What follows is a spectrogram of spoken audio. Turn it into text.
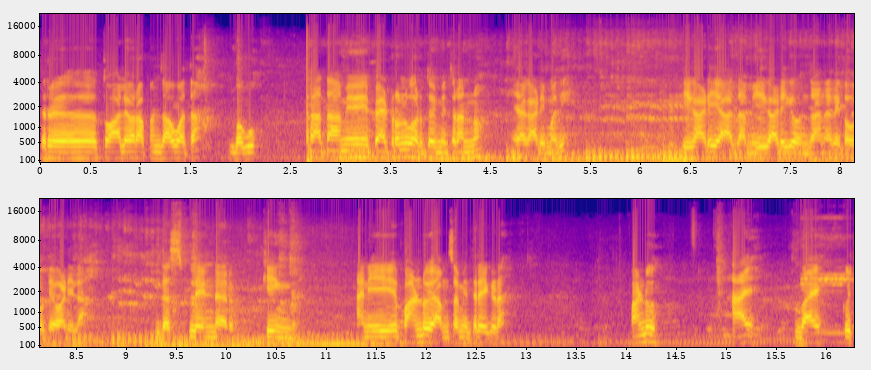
तर तो आल्यावर आपण जाऊ आता. बघू. तर आता आम्ही पेट्रोल भरतोय मित्रांनो या गाडीमध्ये. ही गाडी आहे आज. आम्ही ही गाडी घेऊन जाणार आहे कवटेवाडीला. द स्प्लेंडर किंग आणि पांडू आहे आमचा मित्र इकडं. पांडू हाय बाय कुछ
